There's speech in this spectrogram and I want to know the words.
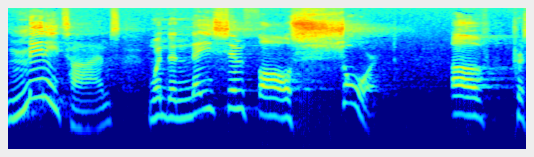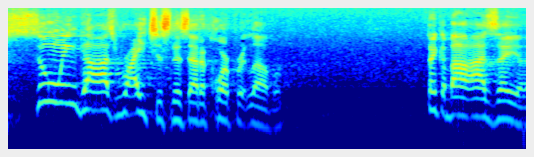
many times when the nation falls short of pursuing God's righteousness at a corporate level. Think about Isaiah.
